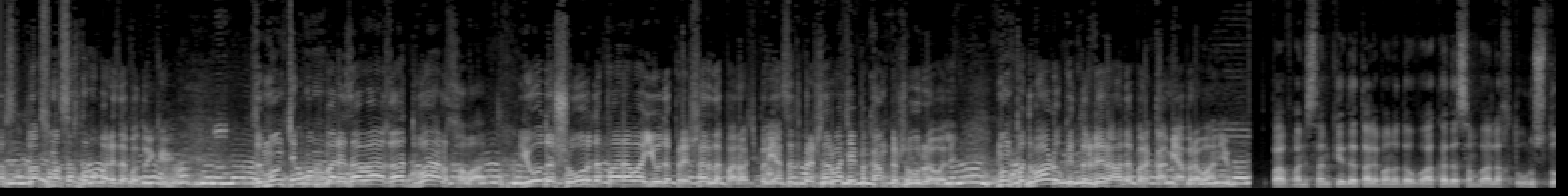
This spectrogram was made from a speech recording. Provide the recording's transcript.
تاسو نه سخته مبارزه به دوی کوي زمونږ چې کومه مبارزه وه هغه دوه ښه وه یو د شعور د پاره وه یو د پریشر د پاره چې پر ریاست پریشر وه چې په کام کې شعور راولي موږ په دواړو کې تر ډیره حد پر کامیاب روان یو په افغانستان کې د طالبانو د واکه د سمبالښت ورستو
